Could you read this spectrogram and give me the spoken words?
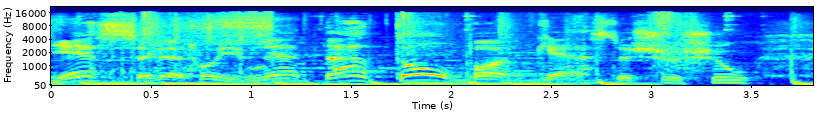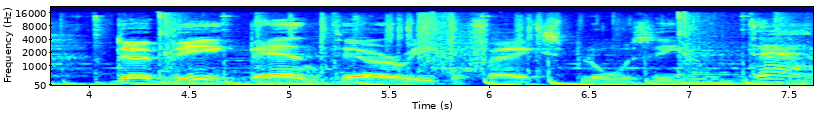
Yes, salut à toi, bienvenue dans ton podcast chouchou de Big Ben Theory pour faire exploser ta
